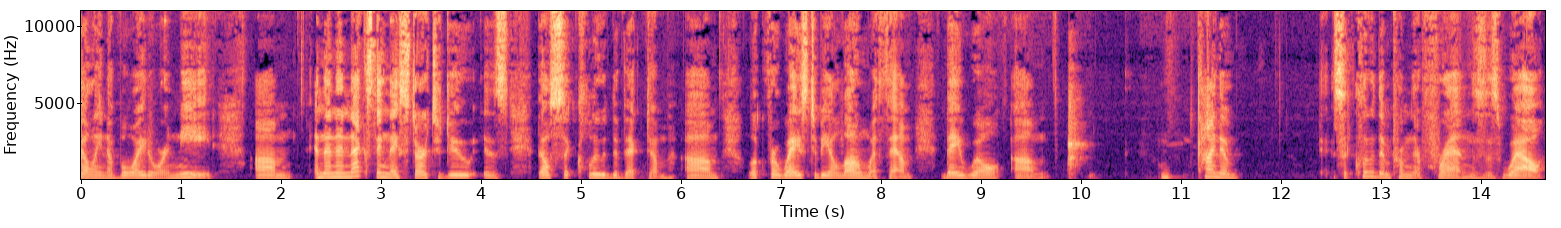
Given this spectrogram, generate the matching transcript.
filling a void or a need. Um, and then the next thing they start to do is they'll seclude the victim, um, look for ways to be alone with them. They will um, kind of seclude them from their friends as well,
